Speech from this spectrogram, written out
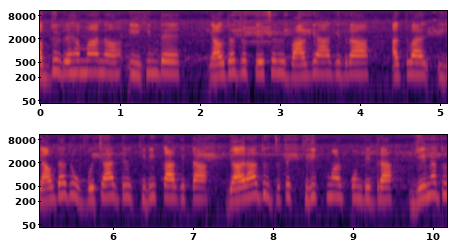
ಅಬ್ದುಲ್ ರೆಹಮಾನ್, ಈ ಹಿಂದೆ ಯಾವುದಾದ್ರೂ ಕೇಸಲ್ಲಿ ಭಾಗಿಯಾಗಿದ್ರಾ ಅಥವಾ ಯಾವುದಾದ್ರೂ ವಿಚಾರದಲ್ಲಿ ಕಿರಿಕ್ ಆಗಿತ್ತಾ? ಯಾರಾದ್ರೂ ಜೊತೆ ಕಿರಿಕ್ ಮಾಡ್ಕೊಂಡಿದ್ರಾ? ಏನಾದರೂ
